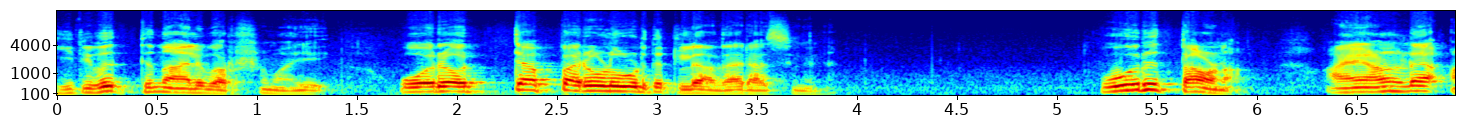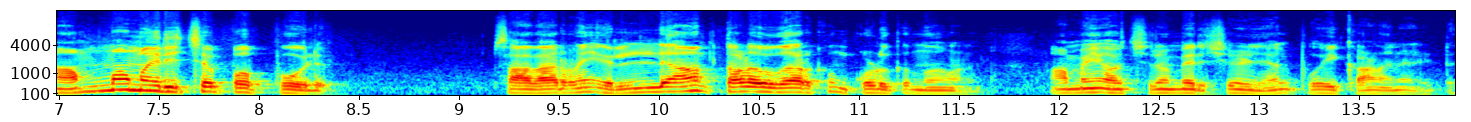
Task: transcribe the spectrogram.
ഇരുപത്തിനാല് വർഷമായി ഒരൊറ്റ പരോൾ കൊടുത്തിട്ടില്ല അതാരാസിങ്ങിന്. ഒരു തവണ അയാളുടെ അമ്മ മരിച്ചപ്പോൾ പോലും സാധാരണ എല്ലാ തടവുകാർക്കും കൊടുക്കുന്നതാണ്. അമ്മയും അച്ഛനും മരിച്ചു കഴിഞ്ഞാൽ പോയി കാണാനായിട്ട്.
